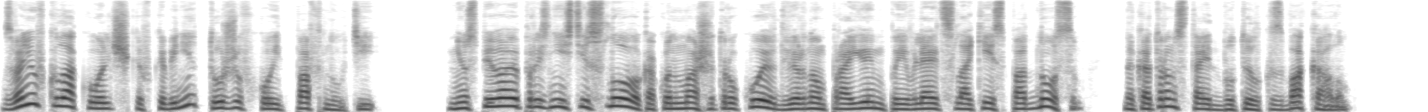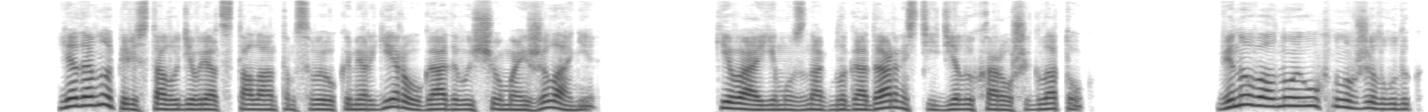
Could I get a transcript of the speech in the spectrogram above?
Звоню в колокольчик, и в кабинет тут же входит Пафнутий. Не успеваю произнести слово, как он машет рукой, и в дверном проеме появляется лакей с подносом, на котором стоит бутылка с бокалом. Я давно перестал удивляться талантам своего камергера, угадывающего мои желания. Киваю ему знак благодарности и делаю хороший глоток. Вино волной ухнуло в желудок,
